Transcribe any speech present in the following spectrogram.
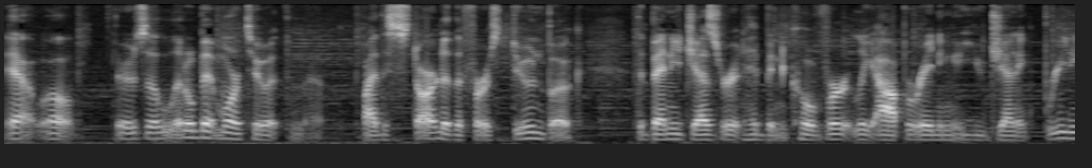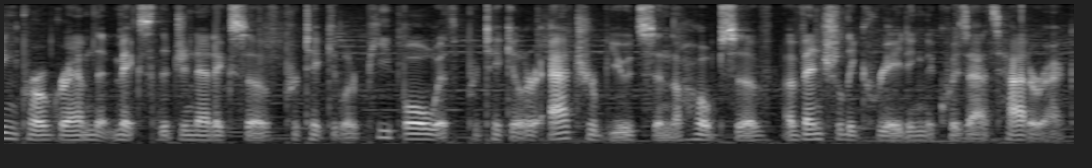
Yeah, well, there's a little bit more to it than that. By the start of the first Dune book, the Bene Gesserit had been covertly operating a eugenic breeding program that mixed the genetics of particular people with particular attributes in the hopes of eventually creating the Kwisatz Haderach,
